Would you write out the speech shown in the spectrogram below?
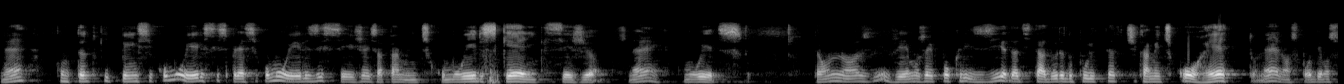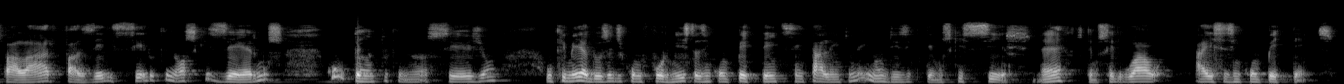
né? contanto que pense como eles, se expresse como eles e seja exatamente como eles querem que sejamos, né? como eles. Então nós vivemos a hipocrisia da ditadura do politicamente correto, né? Nós podemos falar, fazer e ser o que nós quisermos, contanto que nós sejam o que meia dúzia de conformistas incompetentes sem talento nenhum dizem que temos que ser, né? Temos que ser igual a esses incompetentes.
